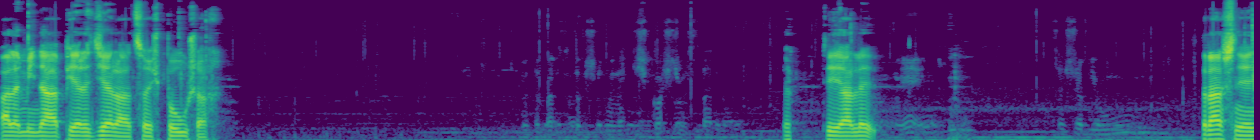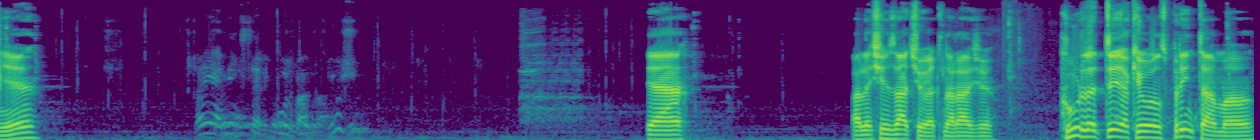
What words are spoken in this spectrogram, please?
Ale mi napierdziela coś po uszach. Stary. Ty, ale strasznie, nie? No nie, mikser, kurwa, już? Ja. Ale się zaciął jak na razie. Kurde ty, jakiego on sprinta ma.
